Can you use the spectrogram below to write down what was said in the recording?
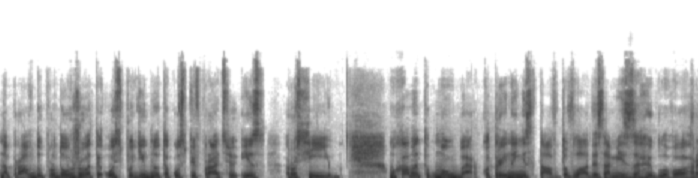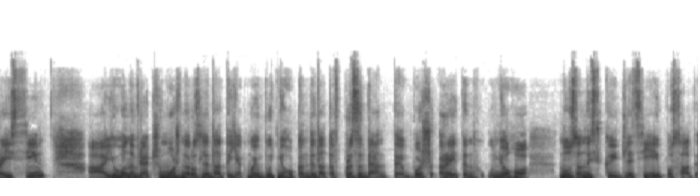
направду продовжувати ось подібну таку співпрацю із Росією. Мохамед Мохбер, котрий нині став до влади замість загиблого Граїсі, а його навряд чи можна розглядати як майбутнього кандидата в президенти, бо ж рейтинг у нього ну занизький для цієї посади.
